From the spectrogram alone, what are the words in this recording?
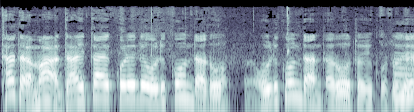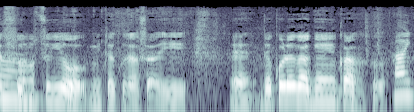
ただ、まあ、大体これで織り込んだろう織り込んだんだろうということで、うん、その次を見てください。えー、でこれが原油価格、はい、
